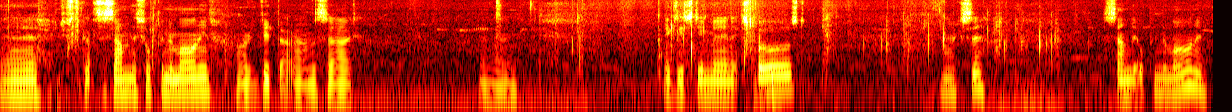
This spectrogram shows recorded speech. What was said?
Uh, just got to sand this up in the morning, already did that around the side. Um, existing main exposed, like so, sand it up in the morning.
